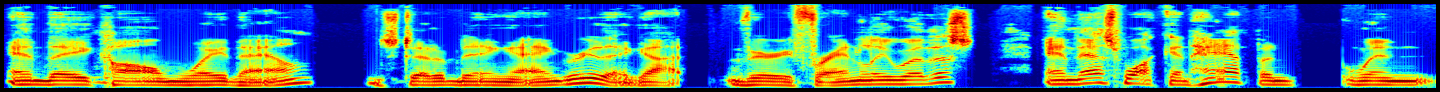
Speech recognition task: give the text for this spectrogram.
And they mm-hmm. calmed way down. Instead of being angry, they got very friendly with us. And that's what can happen when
